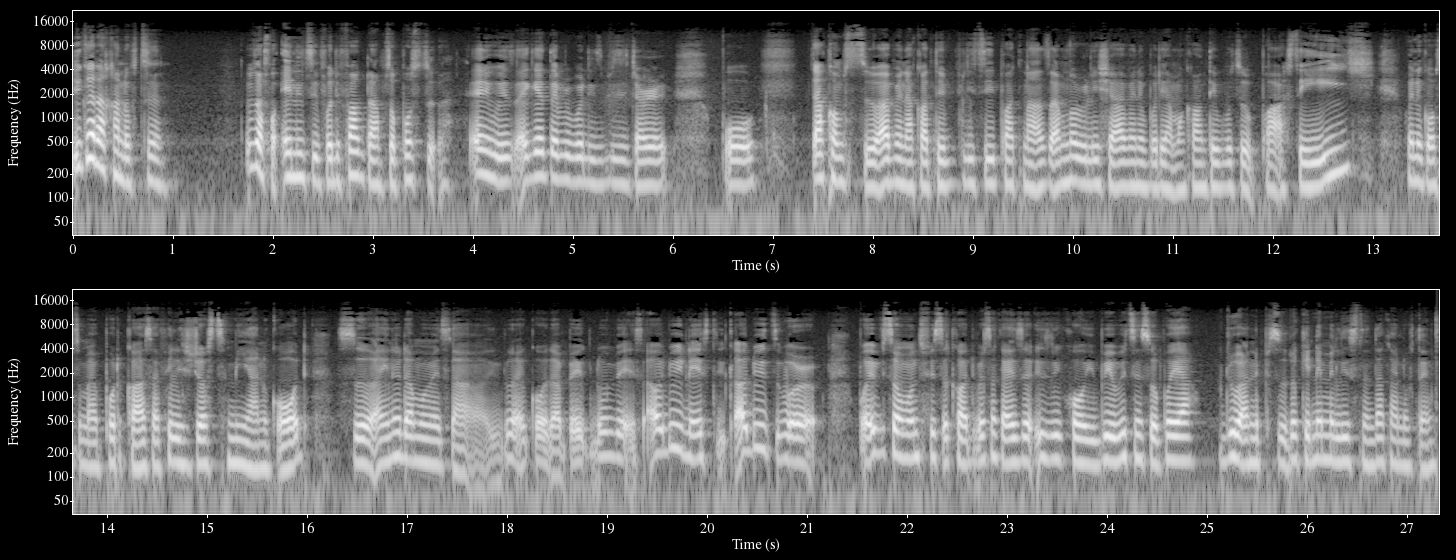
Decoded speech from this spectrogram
You get that kind of thing. Even for anything, for the fact that I'm supposed to. Anyways, I get everybody's busy, Jared. But that comes to having accountability partners. I'm not really sure I have anybody I'm accountable to per se. When it comes to my podcast, I feel it's just me and God. So I know that moment now, you be like, God, I beg, no best. I'll do it next week. I'll do it tomorrow. But if someone's physical, the person can easily call you, be waiting so, but oh, yeah, do an episode. Okay, let me listen, that kind of thing.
